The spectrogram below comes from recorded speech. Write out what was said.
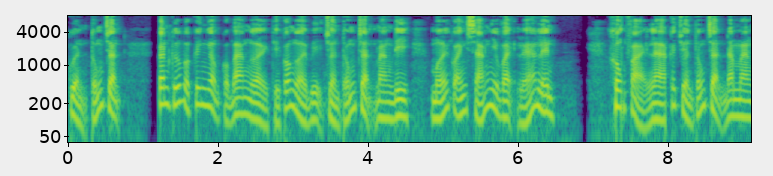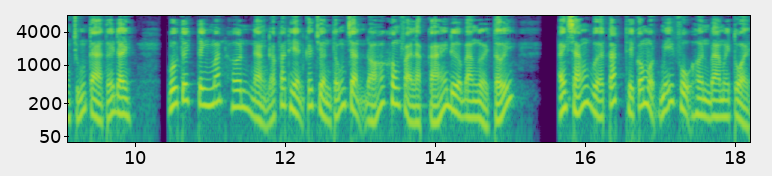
quyển tống trận. Căn cứ vào kinh nghiệm của ba người thì có người bị truyền tống trận mang đi mới có ánh sáng như vậy lóe lên. Không phải là cái truyền tống trận đã mang chúng ta tới đây. Vũ tích tinh mắt hơn, nàng đã phát hiện cái truyền tống trận đó không phải là cái đưa ba người tới. Ánh sáng vừa tắt thì có một mỹ phụ hơn ba mươi tuổi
